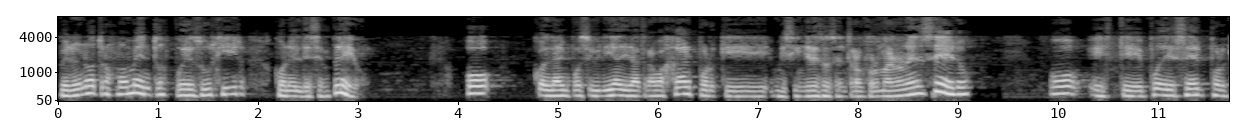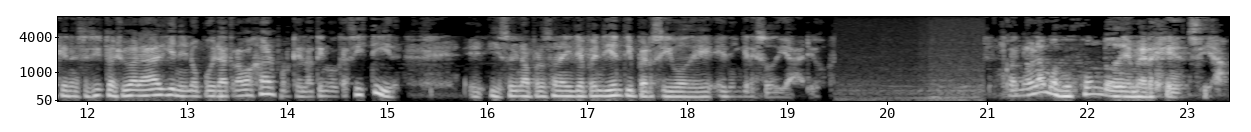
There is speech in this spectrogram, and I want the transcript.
pero en otros momentos puede surgir con el desempleo o con la imposibilidad de ir a trabajar porque mis ingresos se transformaron en cero, o este, puede ser porque necesito ayudar a alguien y no puedo ir a trabajar porque la tengo que asistir eh, y soy una persona independiente y percibo de el ingreso diario. Cuando hablamos de fondo de emergencia,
